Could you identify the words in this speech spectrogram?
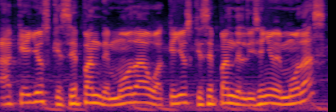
aquellos que sepan de moda o aquellos que sepan del diseño de modas,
